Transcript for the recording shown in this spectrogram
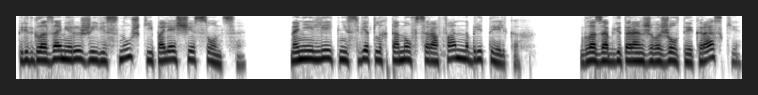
Перед глазами рыжие веснушки и палящее солнце. На ней летний светлых тонов сарафан на бретельках. Глаза бьют оранжево-желтые краски,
